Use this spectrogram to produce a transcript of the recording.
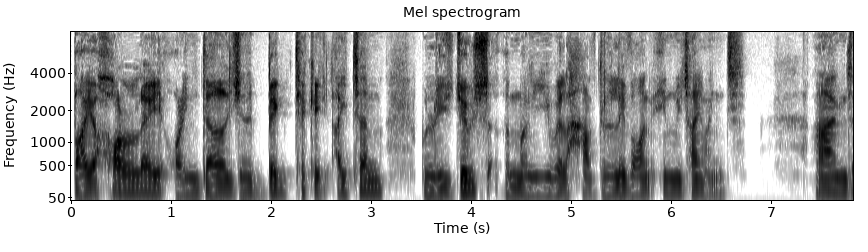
buy a holiday, or indulge in a big ticket item will reduce the money you will have to live on in retirement. And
